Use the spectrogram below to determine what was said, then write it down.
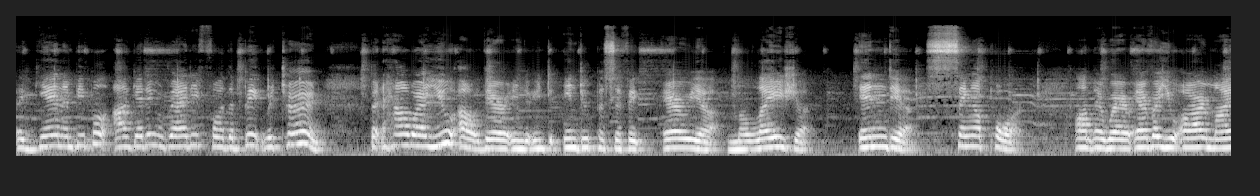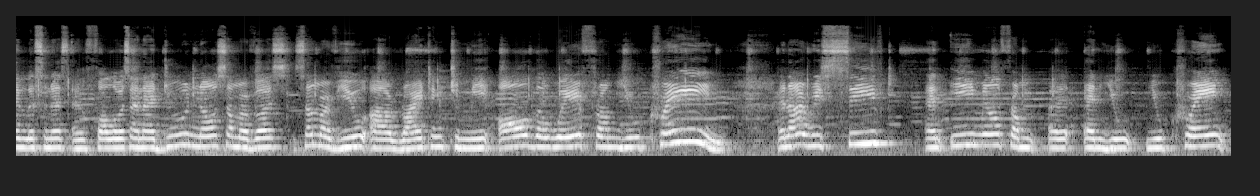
again, and people are getting ready for the big return. But how are you out there in the Indo Pacific area, Malaysia, India, Singapore? Um, wherever you are, my listeners and followers, and I do know some of us, some of you are writing to me all the way from Ukraine and I received an email from uh, an U- Ukraine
